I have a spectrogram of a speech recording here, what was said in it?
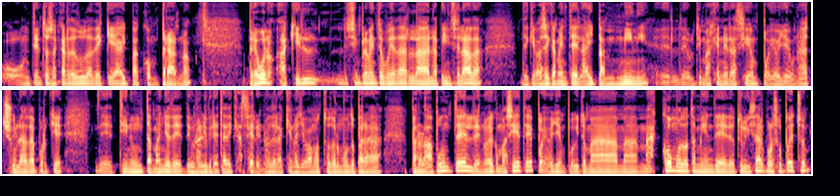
o intento sacar de duda de qué iPad comprar, ¿no? Pero bueno, aquí simplemente voy a dar la pincelada de que básicamente el iPad mini, el de última generación, pues oye, una chulada porque eh, tiene un tamaño de, una libreta de quehaceres, ¿no? De la que nos llevamos todo el mundo para, para los apuntes, el de 9,7, pues oye, un poquito más, más, cómodo también de, utilizar, por supuesto.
